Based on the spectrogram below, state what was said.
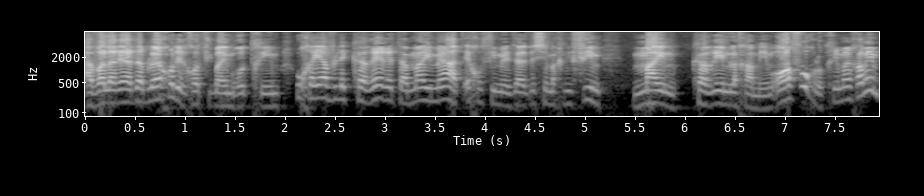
אבל הרי אדם לא יכול לרחוץ עם מים רותחים, הוא חייב לקרר את המים מעט. איך עושים את זה? על ידי שמכניסים מים קרים לחמים, או הפוך, לוקחים מים חמים,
